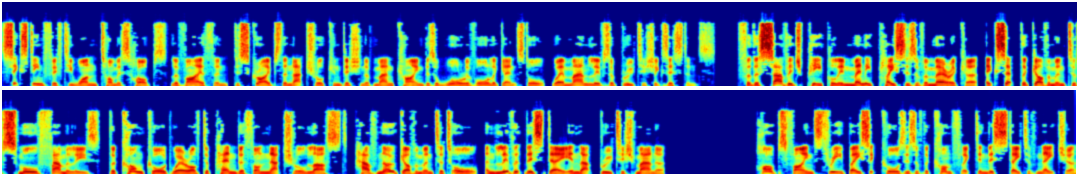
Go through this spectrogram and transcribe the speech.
1651 Thomas Hobbes Leviathan describes the natural condition of mankind as a war of all against all, where man lives a brutish existence. For the savage people in many places of America, except the government of small families, the concord whereof dependeth on natural lust, have no government at all, and live at this day in that brutish manner. Hobbes finds three basic causes of the conflict in this state of nature,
